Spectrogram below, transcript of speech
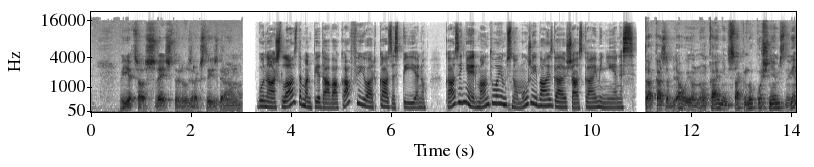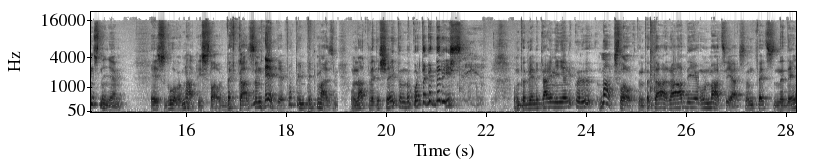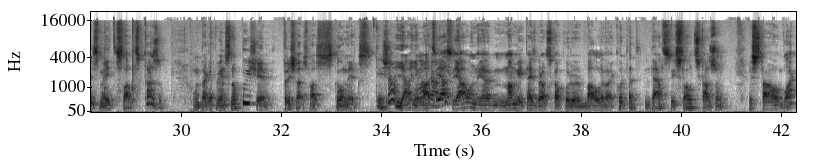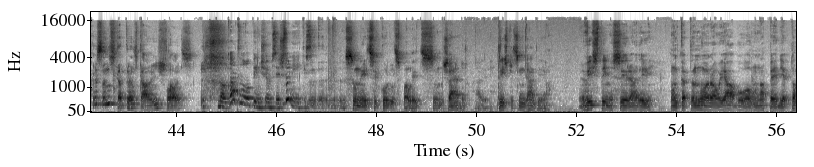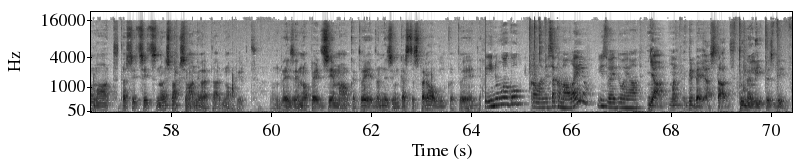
Pa iecos vēsturi uzrakstījis grāmatu. Gunārs Lāsda man piedāvā kafiju ar kazas pienu. Kaziņa ir mantojums no mūžībā aizgājušās kaimiņienes. Tā kaza bļauj, un, un kaimiņi saka, nu kurš ņems, neviens neņem. Es govu māku izslaukt, bet kāzu nē, tie pupiņi tik mazi. Un atveda šeit, un nu, ko tagad darīs? Un tad viena kaimiņa nekur mākslinieks slaukt, un tā rādīja un mācījās. Un pēc nedēļas meita slauca kazu. Un tagad viens no puišiem, trešās klases skolnieks. Tiešām? Jā, iemācījās, jā, un ja mammīte aizbrauc kaut kur balli vai kur, tad dēls izslauc kazu. Es stāvu blakus un skatos, kā viņš slauc. Vēl kāds lopiņš jums ir sunītis? Sunītis ir kurls palicis un žēl arī 13 gadi jau. Vistiņas ir arī, un kad tu norauj jābolu un apēdie tomāti, tas ir cits, nu es maksimāli nevaru tādu nopirkt. Un reizēm nopēdi ziemā, kad tu ēdi, un nezinu, kas tas par augli, ko tu ēdi. Inogu, kā lai mēs sakam, alēju izveidojāt? Jā, man gribējās tādu tunelīti, tas bija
